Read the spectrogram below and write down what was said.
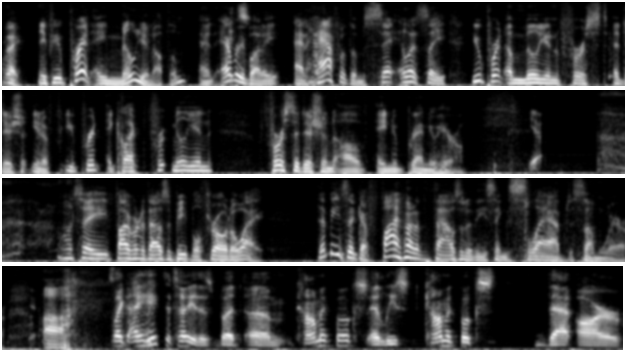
Right. If you print a million of them, and everybody, and half of them say, let's say you print a million first edition, you know, you print a collect million first edition of a new brand new hero. Yeah. Let's say 500,000 people throw it away. That means like a 500,000 of these things slabbed somewhere. Uh, It's like I hate to tell you this, but um, comic books, at least comic books that are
